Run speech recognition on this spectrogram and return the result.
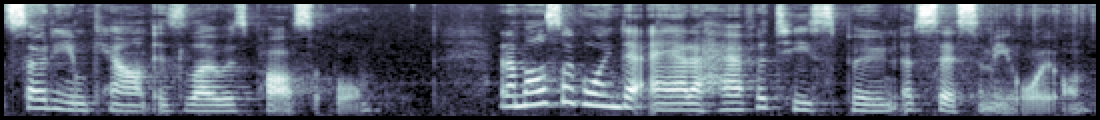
sodium count as low as possible. And I'm also going to add a half a teaspoon of sesame oil.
